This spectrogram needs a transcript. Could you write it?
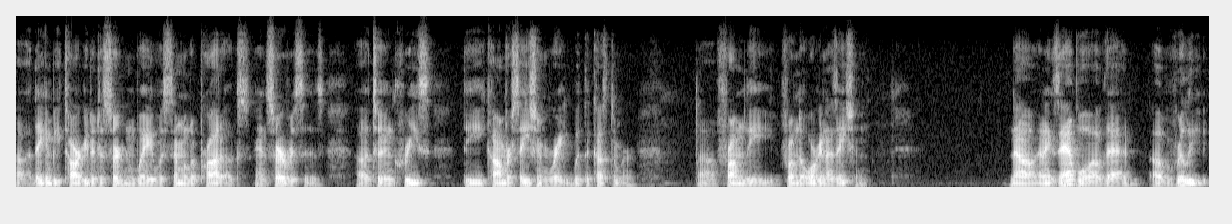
Uh, they can be targeted a certain way with similar products and services uh, to increase the conversation rate with the customer uh, from the from the organization. Now, an example of that, of really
